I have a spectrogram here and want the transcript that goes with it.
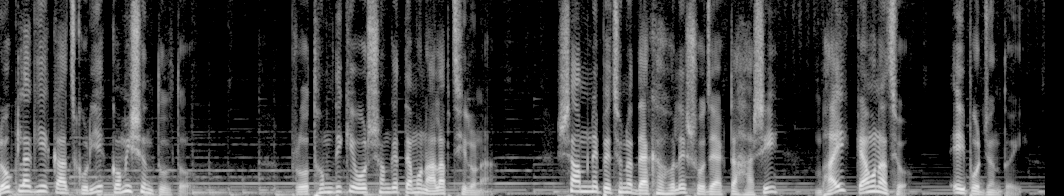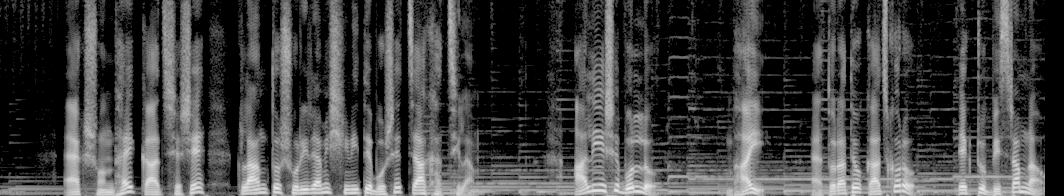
লোক লাগিয়ে কাজ করিয়ে কমিশন তুলত। প্রথম দিকে ওর সঙ্গে তেমন আলাপ ছিল না। সামনে পেছনে দেখা হলে সোজা একটা হাসি, ভাই, কেমন আছো? এই পর্যন্তই। এক সন্ধ্যায় কাজ শেষে ক্লান্ত শরীরে আমি সিঁড়িতে বসে চা খাচ্ছিলাম। আলী এসে বলল, ভাই, এত রাতেও কাজ করো? একটু বিশ্রাম নাও।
